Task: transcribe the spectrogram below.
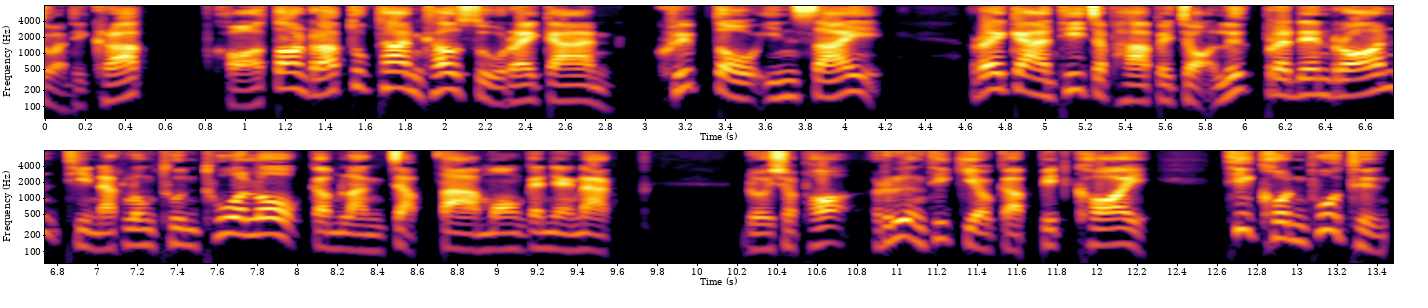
สวัสดีครับ ขอต้อนรับทุกท่านเข้าสู่รายการ Crypto Insight รายการที่จะพาไปเจาะลึกประเด็นร้อนที่นักลงทุนทั่วโลกกำลังจับตามองกันอย่างหนัก โดยเฉพาะเรื่องที่เกี่ยวกับ Bitcoin ที่คนพูดถึง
